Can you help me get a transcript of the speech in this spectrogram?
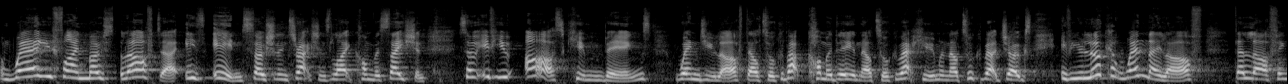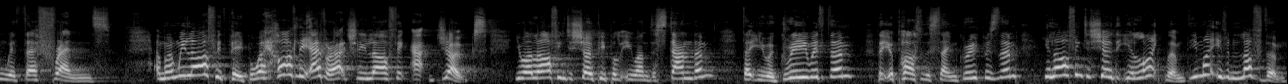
And where you find most laughter is in social interactions like conversation. So if you ask human beings, when do you laugh? They'll talk about comedy and they'll talk about humour and they'll talk about jokes. If you look at when they laugh, they're laughing with their friends. And when we laugh with people, we're hardly ever actually laughing at jokes. You are laughing to show people that you understand them, that you agree with them, that you're part of the same group as them. You're laughing to show that you like them, you might even love them.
